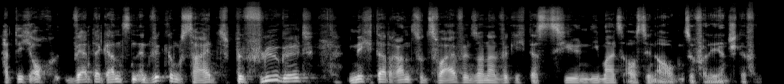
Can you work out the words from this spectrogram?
hat dich auch während der ganzen Entwicklungszeit beflügelt, nicht daran zu zweifeln, sondern wirklich das Ziel niemals aus den Augen zu verlieren, Steffen?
